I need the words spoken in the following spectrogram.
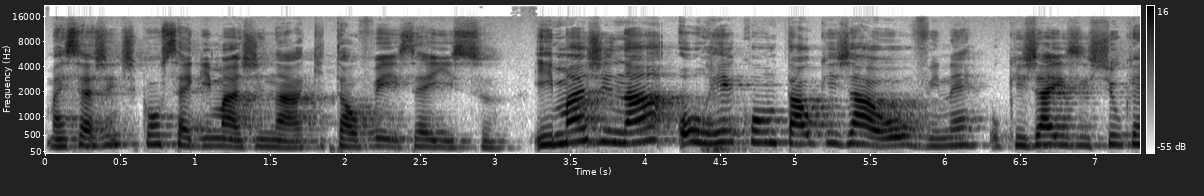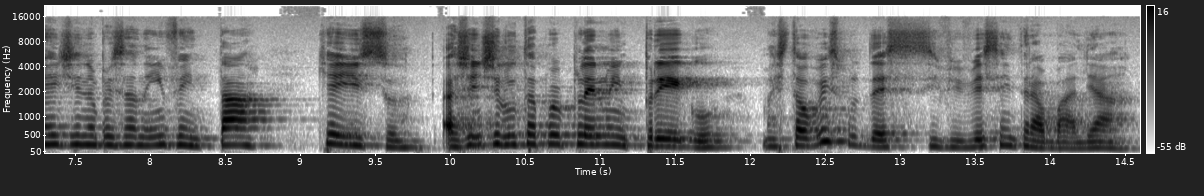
Mas se a gente consegue imaginar que talvez é isso, imaginar ou recontar o que já houve, né? O que já existiu, que a gente não precisa nem inventar, que é isso. A gente luta por pleno emprego, mas talvez pudesse se viver sem trabalhar.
